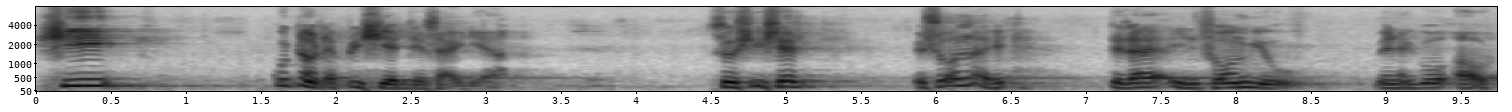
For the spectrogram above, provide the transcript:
she could not appreciate this idea. So she said, It's all right that I inform you when I go out,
